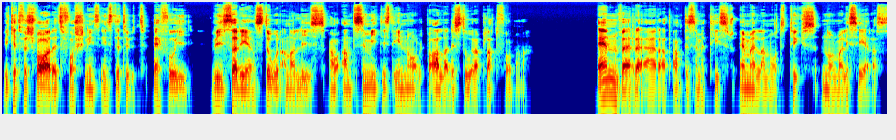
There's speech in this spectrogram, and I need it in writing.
vilket Försvarets forskningsinstitut, FOI, visade i en stor analys av antisemitiskt innehåll på alla de stora plattformarna. Än värre är att antisemitism emellanåt tycks normaliseras.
